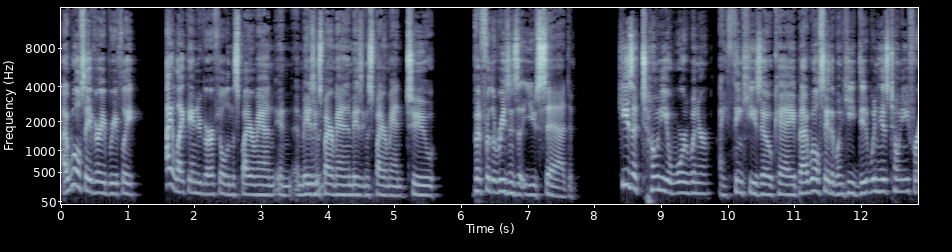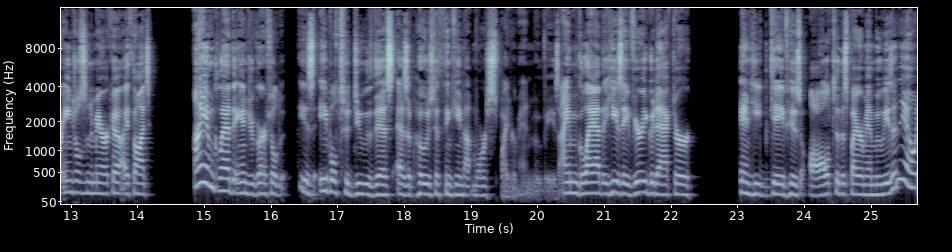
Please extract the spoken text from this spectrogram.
I will say very briefly, I liked Andrew Garfield in the Spider-Man in Amazing mm-hmm. Spider-Man and Amazing Spider-Man 2, but for the reasons that you said, he's a Tony Award winner. I think he's okay, but I will say that when he did win his Tony for Angels in America, I thought I am glad that Andrew Garfield is able to do this as opposed to thinking about more Spider-Man movies. I am glad that he is a very good actor and he gave his all to the Spider-Man movies. And you know,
